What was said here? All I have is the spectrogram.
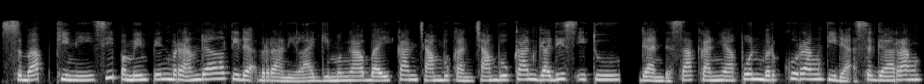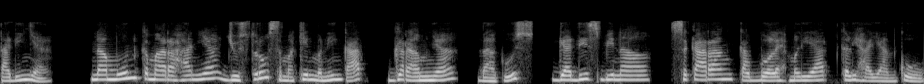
sebab kini si pemimpin berandal tidak berani lagi mengabaikan cambukan-cambukan gadis itu, dan desakannya pun berkurang tidak segarang tadinya. Namun kemarahannya justru semakin meningkat, geramnya, bagus, gadis binal, sekarang kau boleh melihat kelihayanku.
